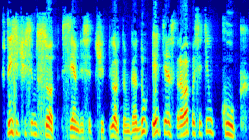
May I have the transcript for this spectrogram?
В 1774 году эти острова посетил Кук,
